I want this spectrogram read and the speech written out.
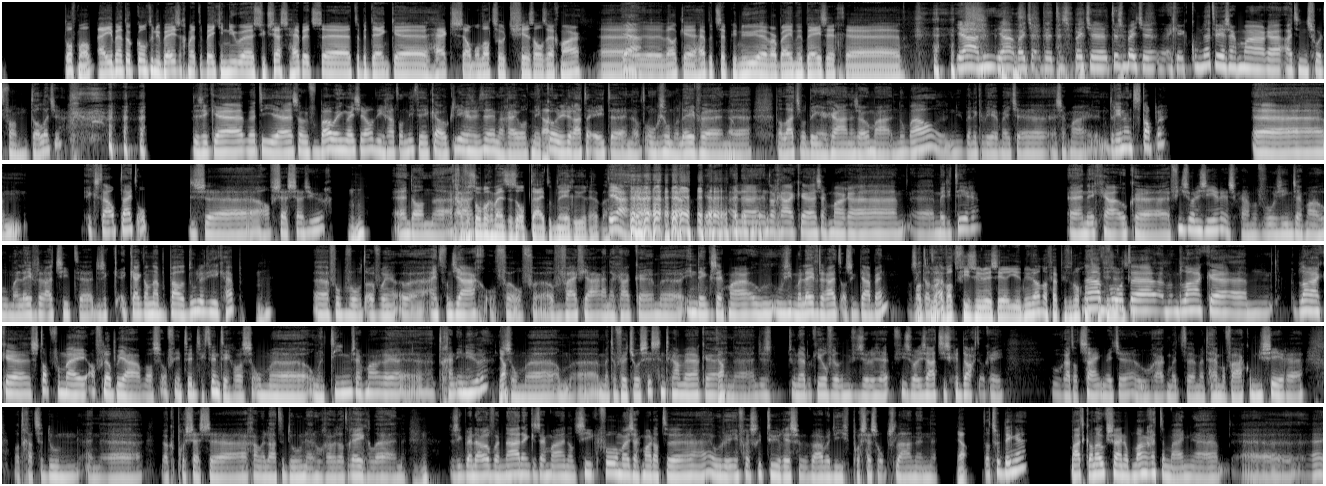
Tof man. En je bent ook continu bezig met een beetje nieuwe succeshabits te bedenken. Hacks, allemaal dat soort shizzle zeg maar. Ja. welke habits heb je nu? waar ben je mee bezig? Ja, nu, ja, weet je, het is een beetje, het is een beetje, ik, ik kom net weer zeg maar uit een soort van dalletje. dus ik eh, met die eh, zo'n verbouwing, weet je wel, die gaat dan niet in je koude kleren zitten en dan ga je wat meer Ja. koolhydraten eten en wat ongezonder leven en Ja. eh, dan laat je wat dingen gaan en zo. Maar normaal, nu ben ik er weer een beetje, zeg maar, erin aan het stappen. Ehm, ik sta op tijd op, dus half zes, zes uur. Mhm. En dan nou, voor ik- sommige mensen is het op tijd om 9 uur. Hè? Maar- ja, ja, ja, ja. En, en dan ga ik zeg maar mediteren. En ik ga ook eh, visualiseren. Dus ik ga me voorzien zeg maar, hoe mijn leven eruit ziet. Eh, dus ik, ik kijk dan naar bepaalde doelen die ik heb. Mhm. Eh, voor bijvoorbeeld over eind van het jaar of, of over vijf jaar. En dan ga ik me indenken, zeg maar, hoe, hoe ziet mijn leven eruit als ik daar ben. Als ik Wat, dat wat visualiseer je nu dan? Of heb je vanochtend Nou, bijvoorbeeld eh, een belangrijke, ehm, belangrijke stap voor mij afgelopen jaar was, of in 2020, was om, eh, om een team zeg maar, eh, te gaan inhuren. Ja. Dus om, om met een virtual assistant te gaan werken. Ja. En, dus toen heb ik heel veel in mijn visualisa- visualisaties gedacht, oké, hoe gaat dat zijn, weet je? Hoe ga ik met, met hem of haar communiceren? Wat gaat ze doen? En welke processen gaan we laten doen? En hoe gaan we dat regelen? En, Mhm. Dus ik ben daarover aan het nadenken, zeg maar. En dan zie ik voor me, zeg maar, dat, eh, hoe de infrastructuur is, waar we die processen opslaan en eh, Ja. dat soort dingen. Maar het kan ook zijn op langere termijn eh,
